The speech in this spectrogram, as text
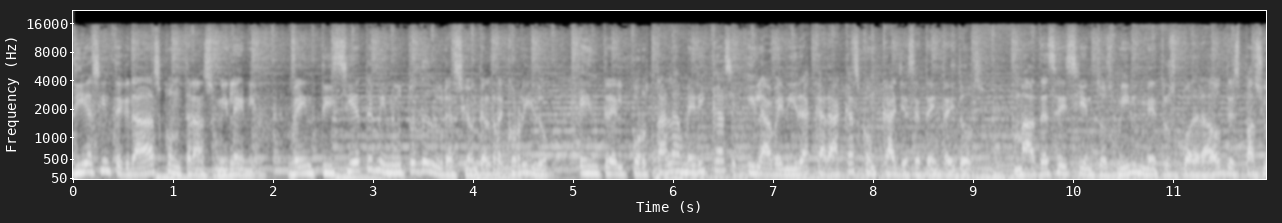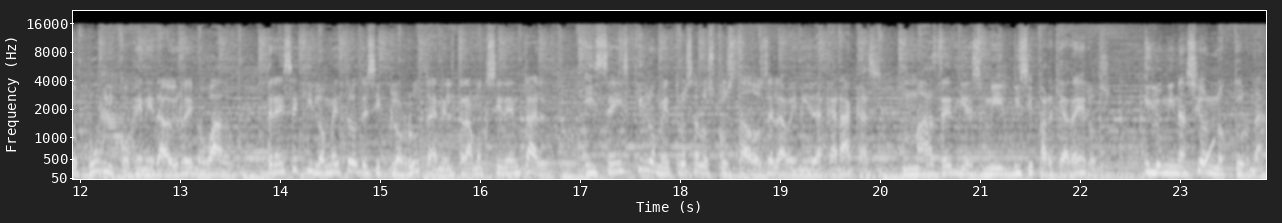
10 integradas con Transmilenio, 27 minutos de duración del recorrido entre el Portal Américas y la Avenida Caracas con calle 72, más de 600 mil metros cuadrados de espacio público generado y renovado, 13 kilómetros de ciclorruta en el tramo occidental y 6 kilómetros a los costados de la Avenida Caracas, más de 10 mil biciparqueaderos, iluminación nocturna,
